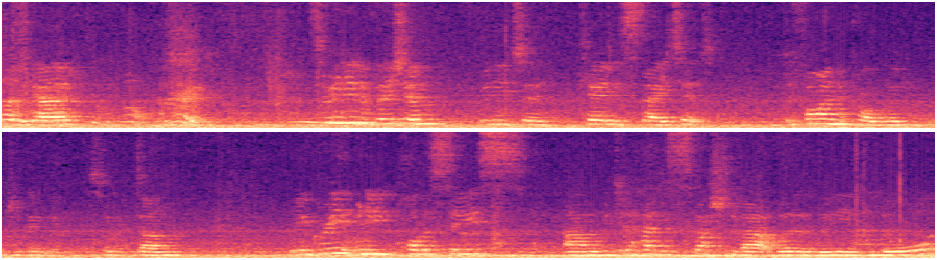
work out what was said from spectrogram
there we go. So we need a vision, we need to clearly state it, define the problem, which I think we've sort of done. We agree that we need policies. Um, we did have a discussion about whether we need law,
